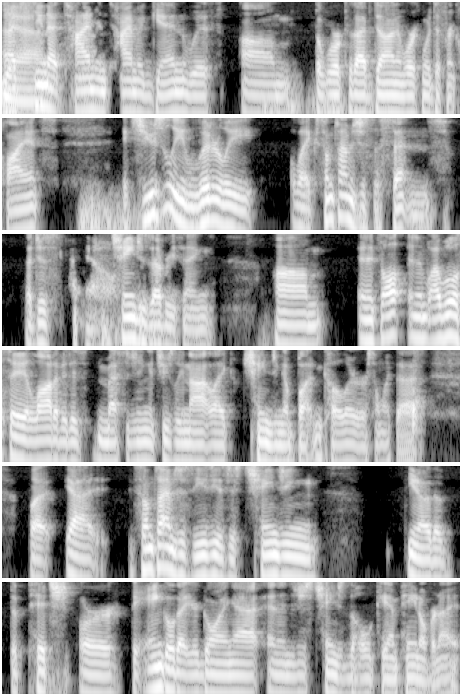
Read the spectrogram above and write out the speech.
And I've seen that time and time again with um, the work that I've done and working with different clients. It's usually literally like sometimes just a sentence that just changes everything. Um, and it's all, and I will say a lot of it is messaging. It's usually not like changing a button color or something like that. But yeah, it's sometimes just easy as just changing you know the the pitch or the angle that you're going at, and then it just changes the whole campaign overnight.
